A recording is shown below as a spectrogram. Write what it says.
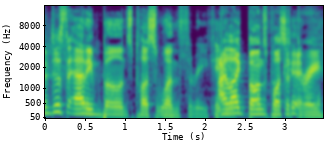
I'm just adding bones plus one three. Can I you- like Bones plus Okay. a three.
